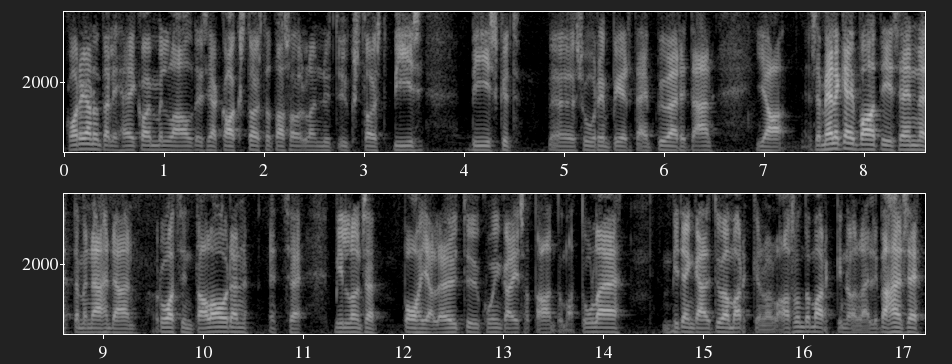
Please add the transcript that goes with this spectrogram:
korjannut, eli heikoimmillaan oltiin siellä 12 tasoilla, nyt 11.50 suurin piirtein pyöritään. Ja se melkein vaatii sen, että me nähdään Ruotsin talouden, että se, milloin se pohja löytyy, kuinka iso taantuma tulee, miten käy työmarkkinoilla, asuntomarkkinoilla, eli vähän se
